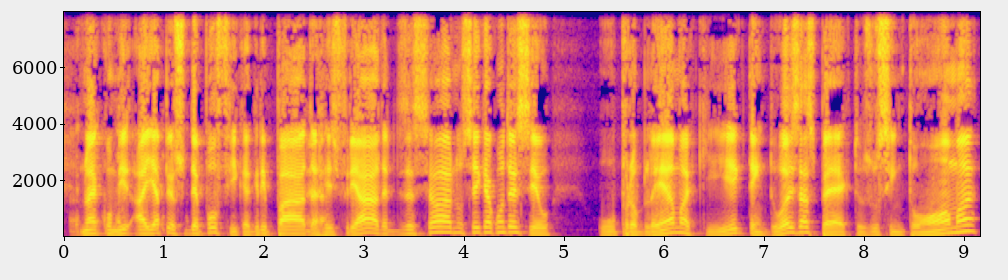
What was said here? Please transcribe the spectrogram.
Não é comigo. Aí a pessoa depois fica gripada, resfriada, diz assim: ah, não sei o que aconteceu. O problema aqui tem dois aspectos: o sintoma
